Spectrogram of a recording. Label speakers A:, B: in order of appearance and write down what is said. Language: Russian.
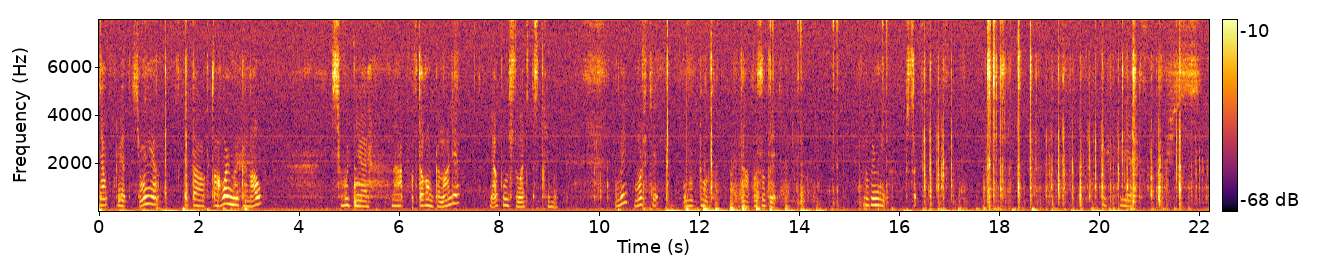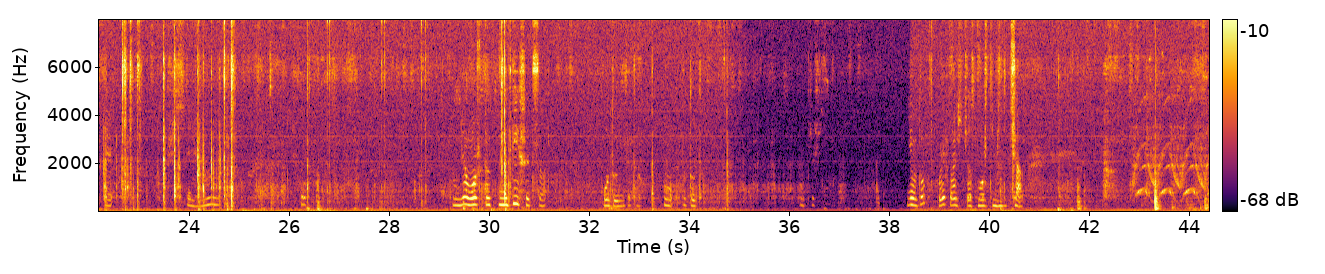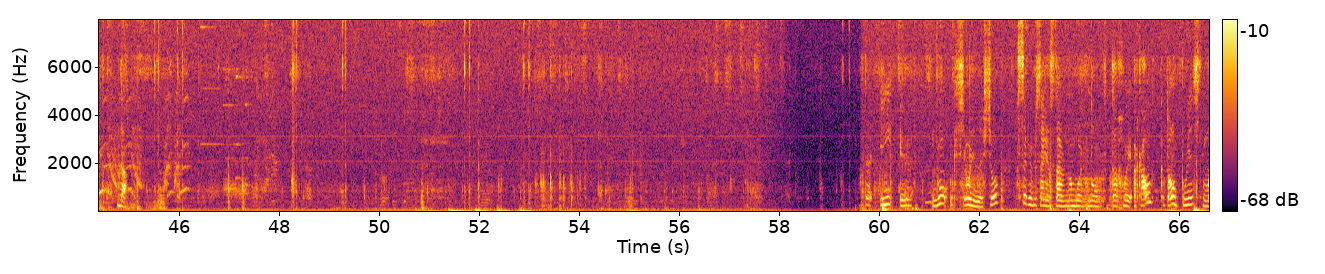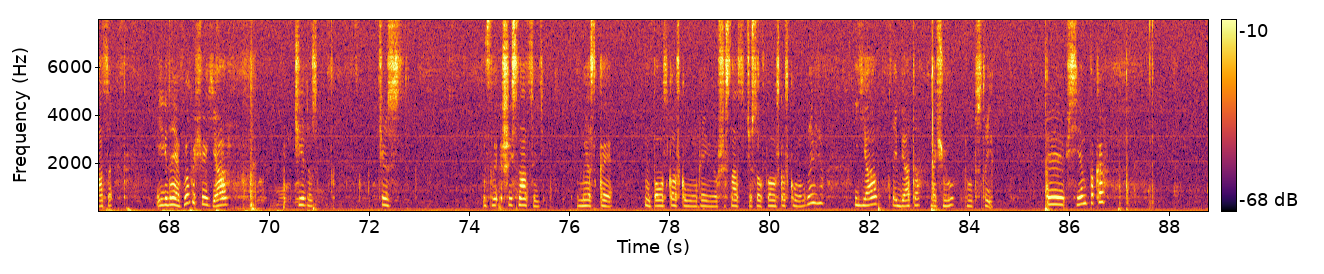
A: Всем привет! Сегодня это второй мой канал. Сегодня на втором канале я буду снимать стримы. Вы можете вот тут, да, посмотреть. Например, писать. Привет. Все- всем. У меня может тут не пишется. Вот тут где-то. О, вот тут. Вот. И вот тут прямо сейчас можете видеть чат. Да. Да, и, э, ну, сегодня на все. Ссылку в описании оставлю на мой новый второй аккаунт, который будет сниматься. И когда я выпущу, я через, через в 16 МСК, ну, по московскому времени, в 16 часов по московскому времени, я, ребята, начну тут стрим. Э, всем пока.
